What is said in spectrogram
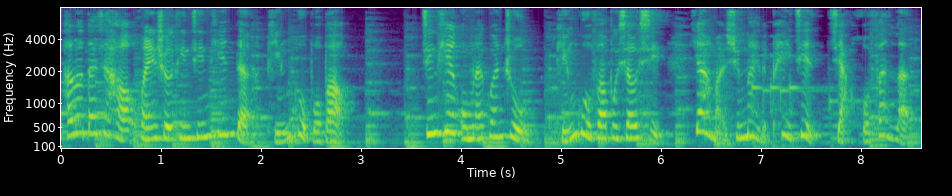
Hello，大家好，欢迎收听今天的苹果播报。今天我们来关注苹果发布消息，亚马逊卖的配件假货泛滥。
